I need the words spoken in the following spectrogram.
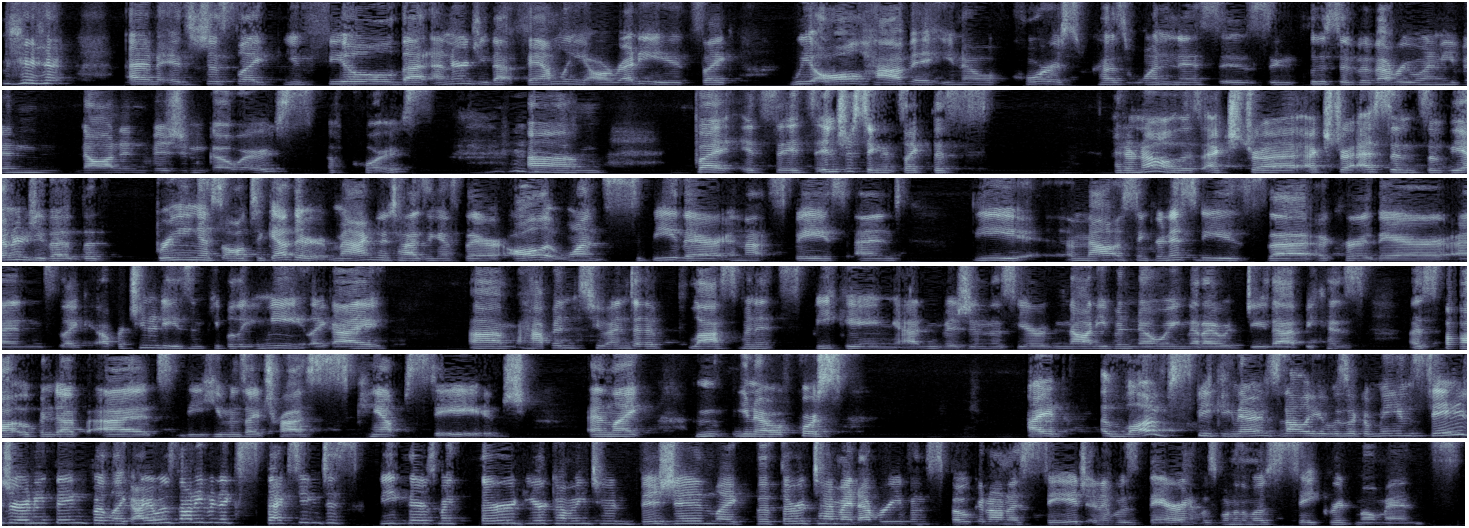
and it's just like you feel that energy, that family already. It's like we all have it, you know, of course, because oneness is inclusive of everyone, even non-envision goers, of course um, but it's it's interesting. It's like this, I don't know, this extra extra essence of the energy that that bringing us all together, magnetizing us there all at once to be there in that space and the amount of synchronicities that occur there and like opportunities and people that you meet like i um, happened to end up last minute speaking at envision this year not even knowing that i would do that because a spot opened up at the Humans I Trust camp stage. And like, you know, of course, I loved speaking there. It's not like it was like a main stage or anything, but like I was not even expecting to speak there. It's my third year coming to Envision, like the third time I'd ever even spoken on a stage, and it was there, and it was one of the most sacred moments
